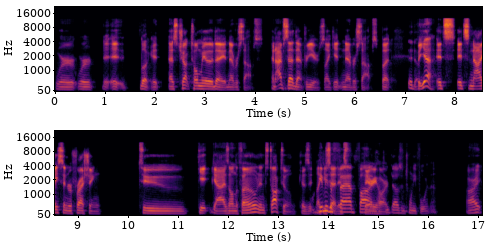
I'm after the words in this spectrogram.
we're we're it, it. Look, it as Chuck told me the other day, it never stops, and I've said that for years. Like it never stops. But but yeah, it's it's nice and refreshing to get guys on the phone and to talk to them because, like Give you me said, the Fab it's Five very hard. 2024 then. All right.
